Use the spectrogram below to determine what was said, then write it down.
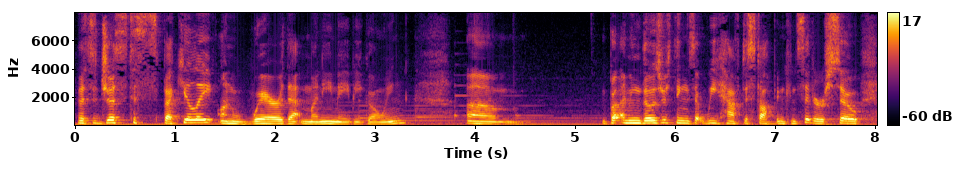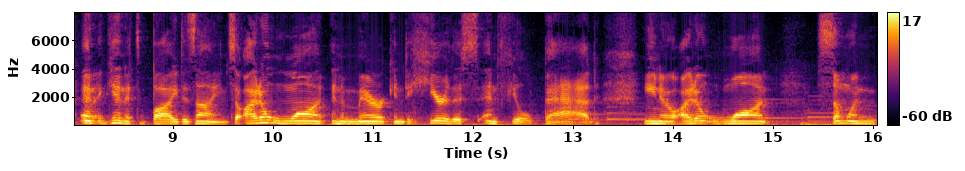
that's just to speculate on where that money may be going. Um, but I mean, those are things that we have to stop and consider. So, and again, it's by design. So, I don't want an American to hear this and feel bad. You know, I don't want someone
